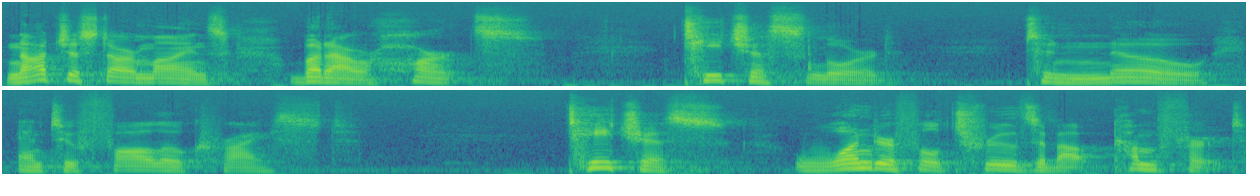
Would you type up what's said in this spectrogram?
not just our minds, but our hearts. Teach us, Lord, to know and to follow Christ. Teach us wonderful truths about comfort,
